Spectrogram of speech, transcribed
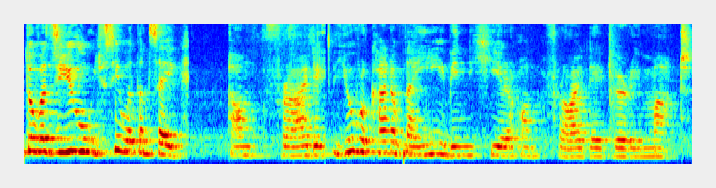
towards you. You see what I'm saying? On Friday, you were kind of naive in here on Friday very much.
